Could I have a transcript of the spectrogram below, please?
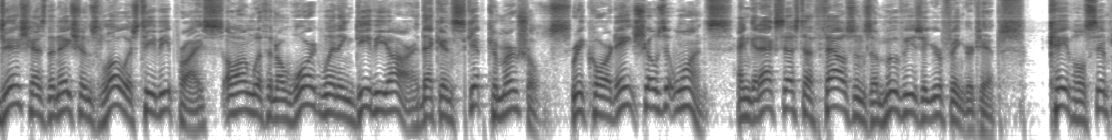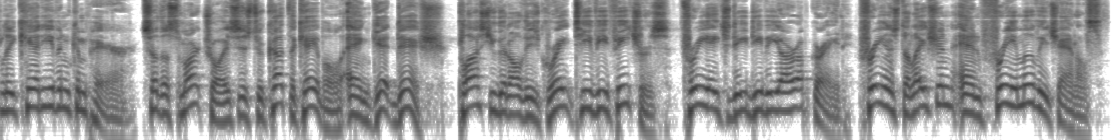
Dish has the nation's lowest TV price, along with an award winning DVR that can skip commercials, record eight shows at once, and get access to thousands of movies at your fingertips. Cable simply can't even compare. So the smart choice is to cut the cable and get Dish. Plus, you get all these great TV features free HD DVR upgrade, free installation, and free movie channels.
